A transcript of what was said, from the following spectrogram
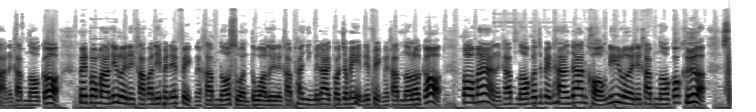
บาทนะครับเนาะก็เป็นประมาณนี้เลยนะครับอันนี้เป็นเอฟเฟกต์นะครับเนาะส่วนตัวเลยนะครับถ้ายิงไม่ได้ก็จะไม่เห็นเอฟเฟกต์นะครับเนาะแล้วก็ต่อมานะครับเนาะก็จะเป็นทางด้านของนี่เลยนะครับเนาะก็คือส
